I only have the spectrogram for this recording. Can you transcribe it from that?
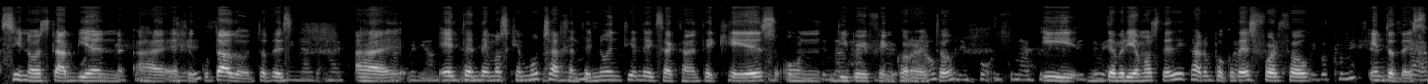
si no está bien ejecutado. Entonces, entendemos que mucha gente no entiende exactamente qué es un debriefing correcto y deberíamos dedicar un poco de esfuerzo. Entonces,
